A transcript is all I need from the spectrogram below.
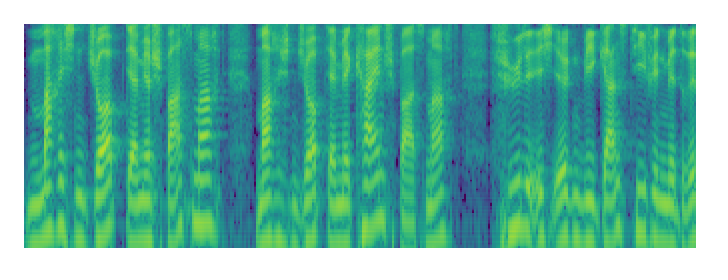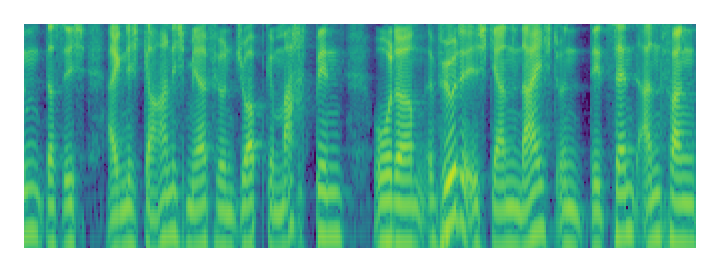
Mache ich einen Job, der mir Spaß macht? Mache ich einen Job, der mir keinen Spaß macht? Fühle ich irgendwie ganz tief in mir drin, dass ich eigentlich gar nicht mehr für einen Job gemacht bin? Oder würde ich gerne leicht und dezent anfangen,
